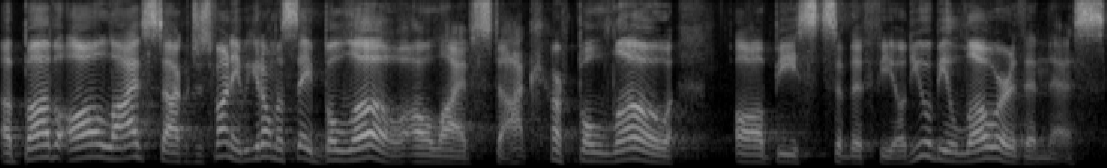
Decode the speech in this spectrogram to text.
above all livestock, which is funny. We could almost say below all livestock, or below all beasts of the field. You will be lower than this.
